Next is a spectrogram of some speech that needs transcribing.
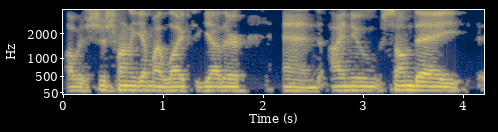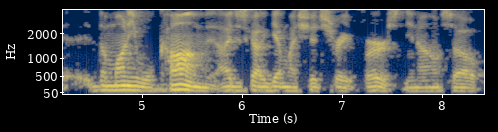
I was just trying to get my life together and I knew someday eh, the money will come. I just got to get my shit straight first, you know? So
